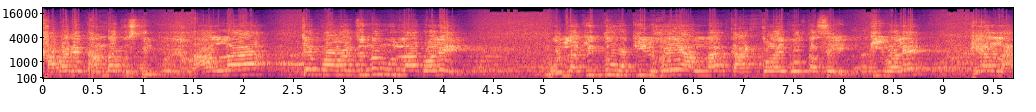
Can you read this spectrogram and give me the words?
খাবারের ধান্দা খুঁজতে। আল্লাহকে পাওয়ার জন্য মোল্লা বলে মোল্লা কিন্তু উকিল হয়ে আল্লাহর কাঠ গলায় বলতাছে। কি বলে? হে আল্লাহ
